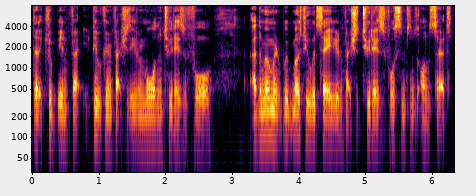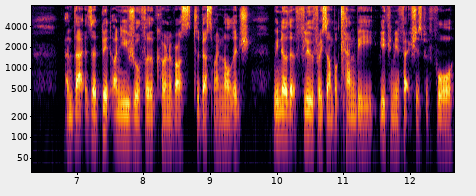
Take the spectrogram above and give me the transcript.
that it could be infect- people could be infectious even more than two days before. At the moment, most people would say you're infectious two days before symptoms onset, and that is a bit unusual for the coronavirus to the best of my knowledge. We know that flu, for example, can be you can be infectious before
